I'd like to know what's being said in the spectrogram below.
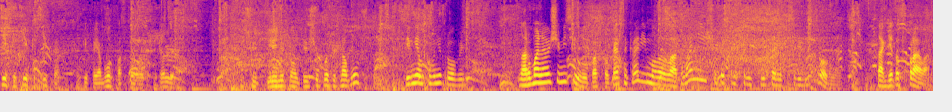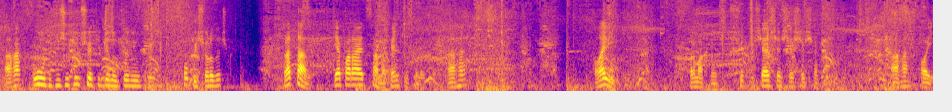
тихо, тихо, тихо. Тихо, я блок поставил. Что ли? Ты я не понял, ты еще пофиг на блок, что ли? Ты мелкого не трогай. Нормально вообще месиловый пошел. Конечно, крови маловато, но они еще такие, в принципе, сами по себе бескровные. Так, где-то справа. Ага. О, тут еще вообще офигенно уклонился. Оп, еще разочек. Братан, тебе пора это самое, коньки кидать. Ага. Лови. Промахнулся. Ща, ща, ща, ща, ща. Ага. Ой,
